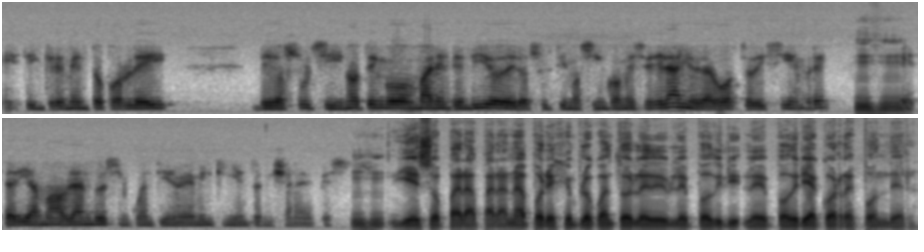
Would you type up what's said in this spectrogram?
este incremento por ley de los si no tengo mal entendido, de los últimos cinco meses del año, de agosto a diciembre, estaríamos hablando de 59.500 millones de pesos. ¿Y eso para Paraná, por ejemplo, cuánto le, le, podría corresponder?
